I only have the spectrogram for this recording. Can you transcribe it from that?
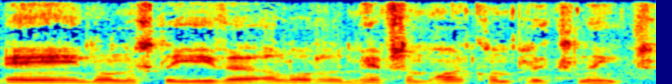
And honestly, Eva, a lot of them have some high complex needs.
